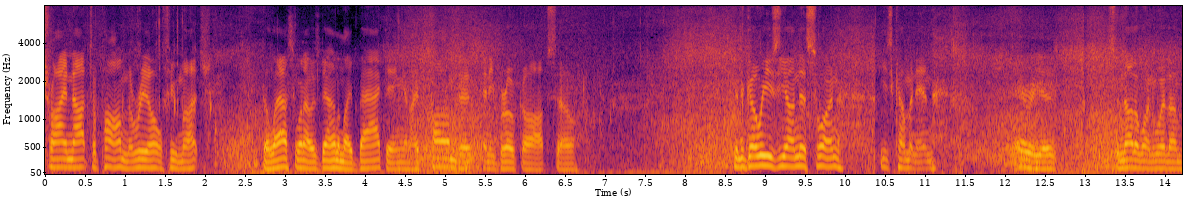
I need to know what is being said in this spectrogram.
Try not to palm the reel too much. The last one I was down on my backing and I palmed it and he broke off, so. Gonna go easy on this one. He's coming in. There he is. There's another one with him.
